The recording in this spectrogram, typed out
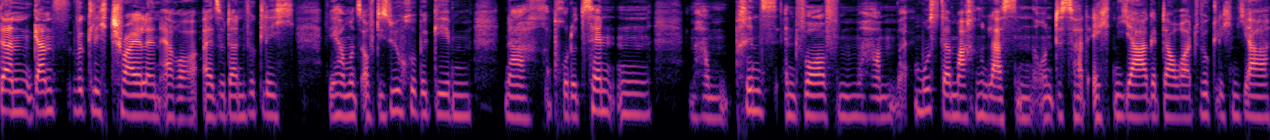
dann ganz wirklich Trial and Error. Also dann wirklich, wir haben uns auf die Suche begeben nach Produzenten, haben Prints entworfen, haben Muster machen lassen und es hat echt ein Jahr gedauert, wirklich ein Jahr,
